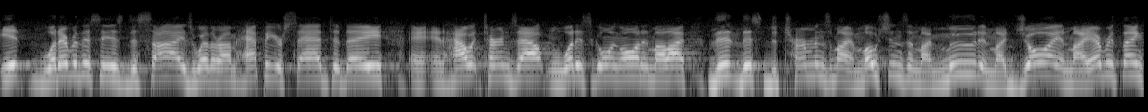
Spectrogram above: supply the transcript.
it, whatever this is, decides whether I'm happy or sad today and, and, how it turns out and what is going on in my life. This, this determines my emotions and my mood and my joy and my everything.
